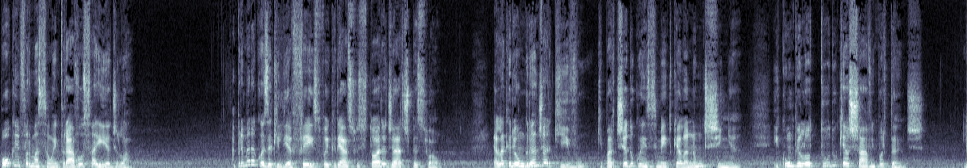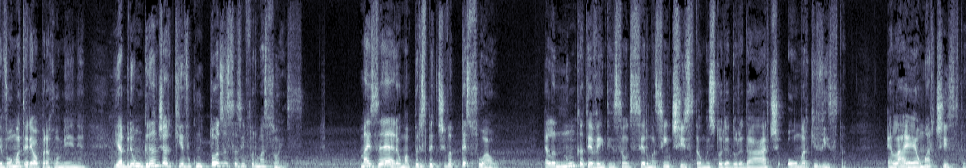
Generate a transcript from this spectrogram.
Pouca informação entrava ou saía de lá. A primeira coisa que Lia fez foi criar sua história de arte pessoal. Ela criou um grande arquivo que partia do conhecimento que ela não tinha e compilou tudo o que achava importante. Levou o material para a Romênia e abriu um grande arquivo com todas essas informações. Mas era uma perspectiva pessoal. Ela nunca teve a intenção de ser uma cientista, uma historiadora da arte ou uma arquivista. Ela é uma artista.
